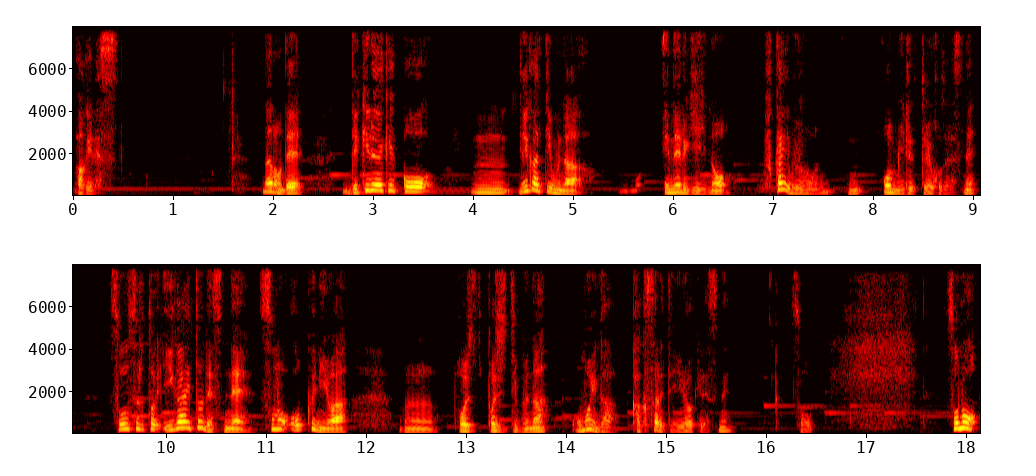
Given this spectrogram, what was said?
わけです。なので、できるだけこう、うん、ネガティブなエネルギーの深い部分を見るということですね。そうすると意外とですね、その奥には、うん、ポジポジティブな思いが隠されているわけですね。そう。その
